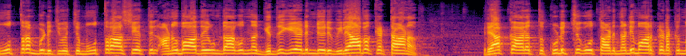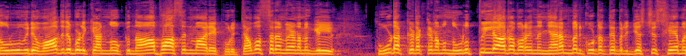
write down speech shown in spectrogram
മൂത്രം പിടിച്ചു വെച്ച് മൂത്രാശയത്തിൽ അണുബാധയുണ്ടാകുന്ന ഗതികേടിന്റെ ഒരു വിലാപക്കെട്ടാണ് രാക്കാലത്ത് കുടിച്ചുകൂത്താടി നടിമാർ കിടക്കുന്ന ഉറുവിന്റെ വാതിൽ പൊളിക്കാൻ നോക്കുന്ന ആഭാസന്മാരെ കുറിച്ച് അവസരം വേണമെങ്കിൽ കൂടെ കിടക്കണമെന്ന് ഉളുപ്പില്ലാതെ പറയുന്ന ഞരമ്പൻ കൂട്ടത്തെപ്പറ്റി ജസ്റ്റിസ് ഹേമ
